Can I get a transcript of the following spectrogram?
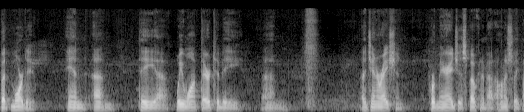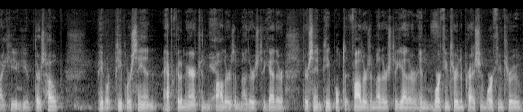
but more do. And um, the uh, we want there to be um, a generation where marriage is spoken about honestly. Like you, you there's hope. People, people are seeing African American fathers and mothers together. They're seeing people, t- fathers and mothers together, and working through depression, working through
